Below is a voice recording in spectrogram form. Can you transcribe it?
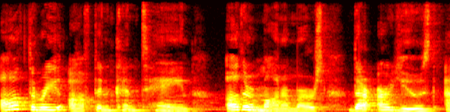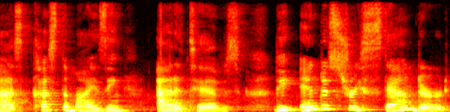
All three often contain other monomers that are used as customizing additives. The industry standard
